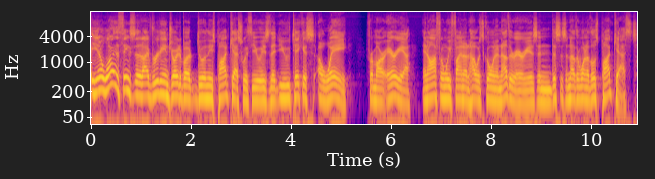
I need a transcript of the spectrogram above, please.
you know, one of the things that I've really enjoyed about doing these podcasts with you is that you take us away from our area, and often we find out how it's going in other areas, and this is another one of those podcasts.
